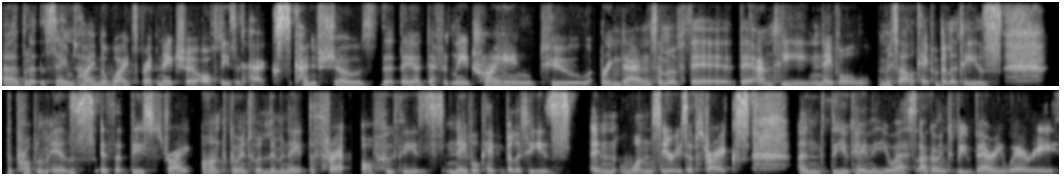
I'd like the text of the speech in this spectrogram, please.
Uh, but at the same time, the widespread nature of these attacks kind of shows that they are definitely trying to bring down some of their, their anti naval missile capabilities. The problem is, is that these strikes aren't going to eliminate the threat of Houthis' naval capabilities in one series of strikes. And the UK and the US are going to be very wary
